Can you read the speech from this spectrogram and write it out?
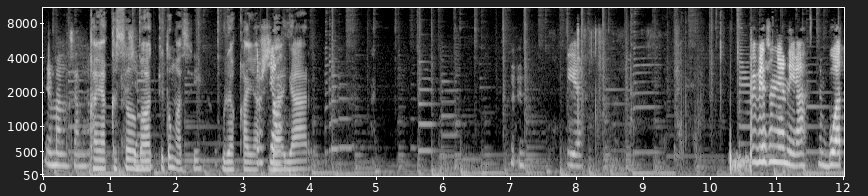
Emang sangat. kayak kesel Kasian. banget gitu gak sih udah kayak Terus yang- bayar Iya. Tapi biasanya nih ya, buat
